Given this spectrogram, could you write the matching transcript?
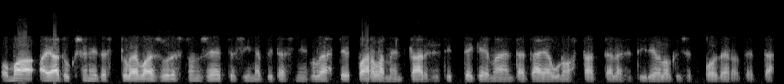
oma ajatukseni tästä tulevaisuudesta on se, että siinä pitäisi niin kuin lähteä parlamentaarisesti tekemään tätä ja unohtaa tällaiset ideologiset poterot, että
